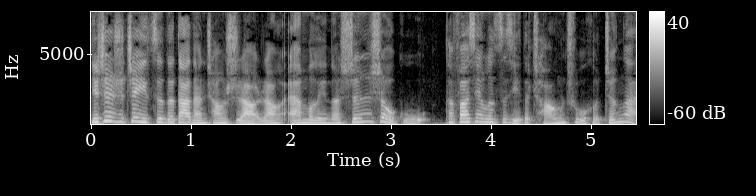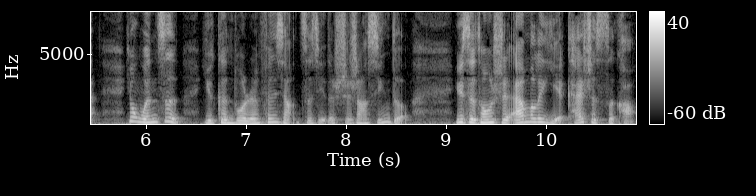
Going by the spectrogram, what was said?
也正是这一次的大胆尝试啊，让 Emily 呢深受鼓舞。她发现了自己的长处和真爱，用文字与更多人分享自己的时尚心得。与此同时，Emily 也开始思考，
